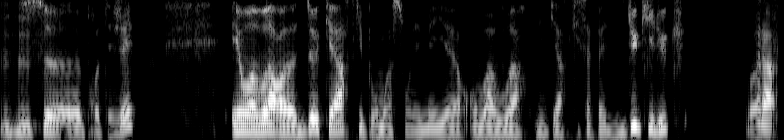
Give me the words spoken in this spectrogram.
mmh se protéger. Et on va avoir euh, deux cartes qui pour moi sont les meilleures. On va avoir une carte qui s'appelle Ducky Luke. Voilà,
